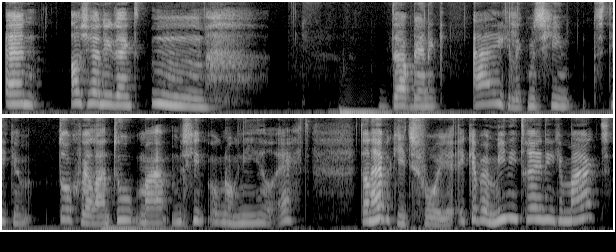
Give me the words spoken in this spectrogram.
En als jij nu denkt, hmm, daar ben ik eigenlijk misschien stiekem toch wel aan toe, maar misschien ook nog niet heel echt dan heb ik iets voor je. Ik heb een mini-training gemaakt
